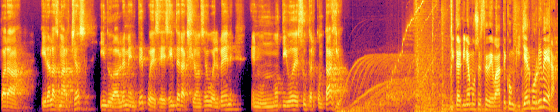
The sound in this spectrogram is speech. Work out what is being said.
para ir a las marchas, indudablemente, pues esa interacción se vuelve en, un motivo de supercontagio. Y terminamos este debate con Guillermo Rivera,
